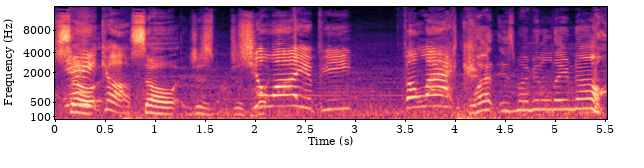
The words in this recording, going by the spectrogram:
So, Jacob! so just just Calliope Valak. What is my middle name now?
